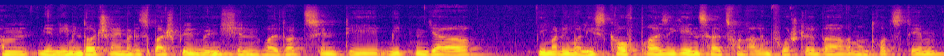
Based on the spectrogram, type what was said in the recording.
Ähm, wir nehmen in Deutschland immer das Beispiel München, weil dort sind die Mieten ja, wie man immer liest, Kaufpreise jenseits von allem Vorstellbaren. Und trotzdem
